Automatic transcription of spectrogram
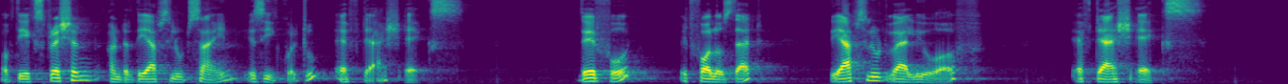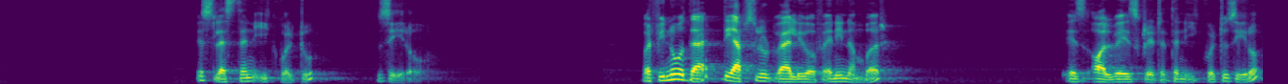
of the expression under the absolute sign is equal to f dash x. Therefore, it follows that the absolute value of f dash x is less than equal to 0. But we know that the absolute value of any number is always greater than equal to 0.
